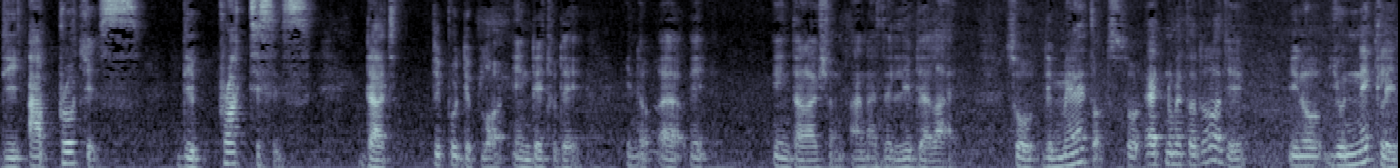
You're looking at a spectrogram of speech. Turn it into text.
the approaches, the practices that people deploy in day-to-day -day, you know, uh, interaction and as they live their life. So the methods, so ethnomethodology, you know, uniquely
